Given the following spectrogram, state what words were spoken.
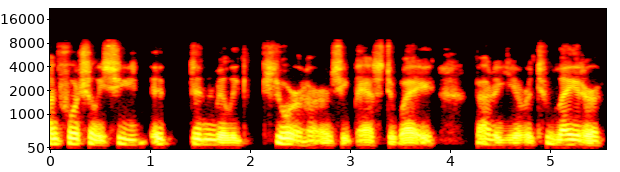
Unfortunately, she it didn't really cure her, and she passed away about a year or 2 later.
